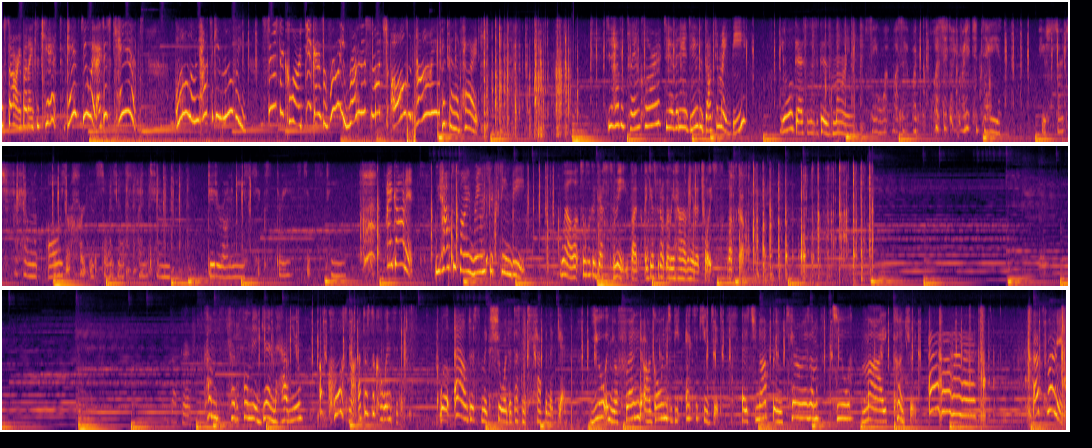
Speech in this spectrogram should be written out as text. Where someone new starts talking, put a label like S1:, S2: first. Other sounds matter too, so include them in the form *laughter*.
S1: I'm sorry, but I just can't, can't do it. I just can't. Lola, we have to keep moving. Seriously, Clara, do you guys really run this much all the time? Put down the tide. Do you have a plan, Clara? Do you have any idea who the doctor might be? Your guess is as good as mine. See, what was it? What was it? I read it today. If you search for him with all your heart and soul, you'll find him. Deuteronomy 6, 3, 16. *gasps* I got it! We have to find room 16B. Well, that sounds like a guess to me, but I guess we don't really have any other choice. Let's go.
S2: Doctor, come try to fool me again, have you?
S1: Of course not. That's just a coincidence.
S2: Well, I'll just make sure that doesn't happen again. You and your friend are going to be executed as to not bring terrorism to my country. *laughs* That's funny.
